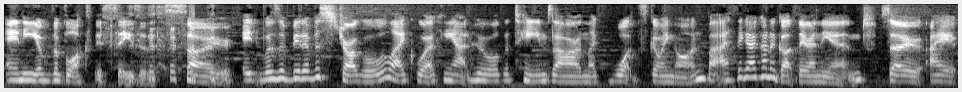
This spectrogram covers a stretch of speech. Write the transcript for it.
any of the blocks this season, so it was a bit of a struggle, like working out who all the teams are and like what's going on. But I think I kind of got there in the end. So I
